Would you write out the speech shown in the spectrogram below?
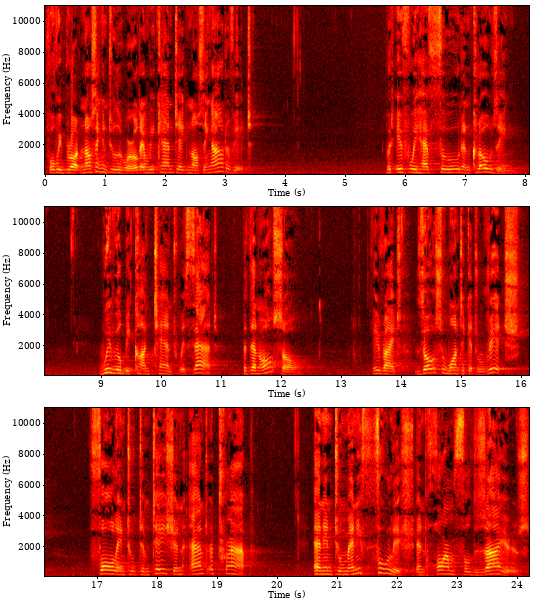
For we brought nothing into the world, and we can take nothing out of it. But if we have food and clothing, we will be content with that. But then also, he writes, Those who want to get rich fall into temptation and a trap, and into many foolish and harmful desires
